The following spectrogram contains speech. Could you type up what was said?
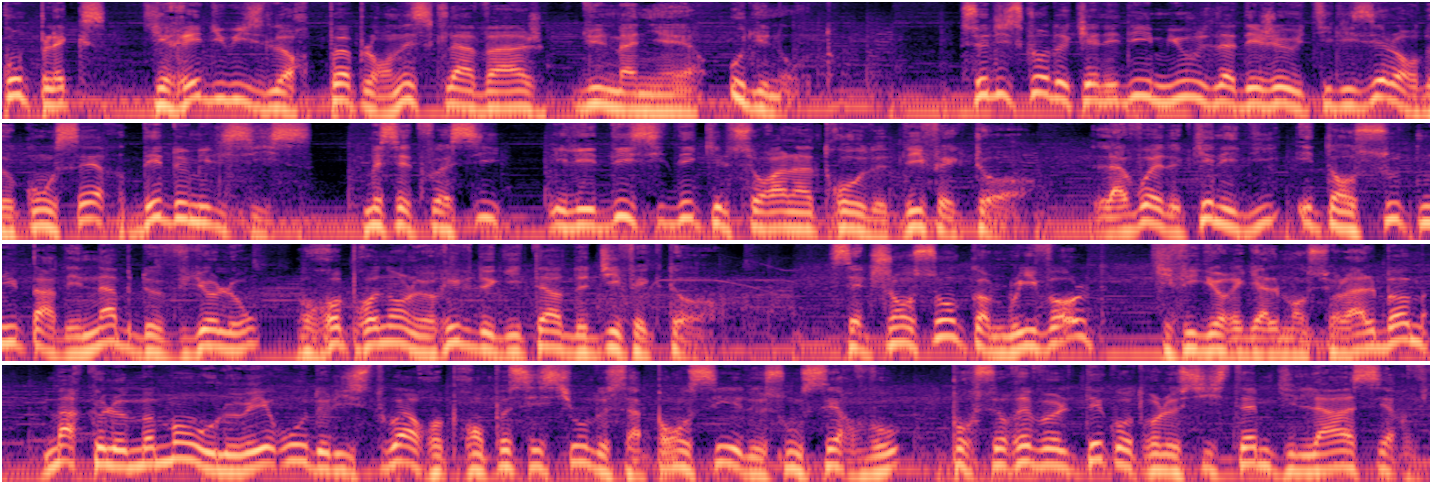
complexes qui réduisent leur peuple en esclavage d'une manière ou d'une autre. Ce discours de Kennedy, Muse l'a déjà utilisé lors de concerts dès 2006. Mais cette fois-ci, il est décidé qu'il sera l'intro de Defector la voix de Kennedy étant soutenue par des nappes de violon reprenant le riff de guitare de Defector. Cette chanson, comme Revolt, qui figure également sur l'album, marque le moment où le héros de l'histoire reprend possession de sa pensée et de son cerveau pour se révolter contre le système qui l'a asservi.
